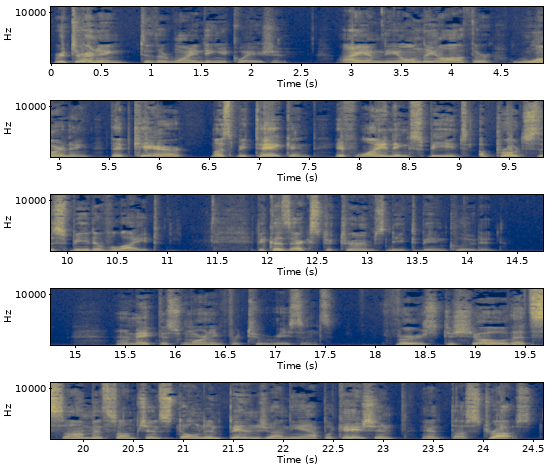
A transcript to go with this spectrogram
Returning to the winding equation, I am the only author warning that care must be taken if winding speeds approach the speed of light, because extra terms need to be included. I make this warning for two reasons. First, to show that some assumptions don't impinge on the application and thus trust.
